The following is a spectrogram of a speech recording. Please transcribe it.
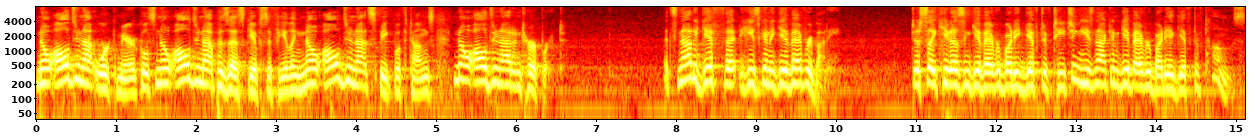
No, all do not work miracles. No, all do not possess gifts of healing. No, all do not speak with tongues. No, all do not interpret. It's not a gift that he's going to give everybody. Just like he doesn't give everybody a gift of teaching, he's not going to give everybody a gift of tongues.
